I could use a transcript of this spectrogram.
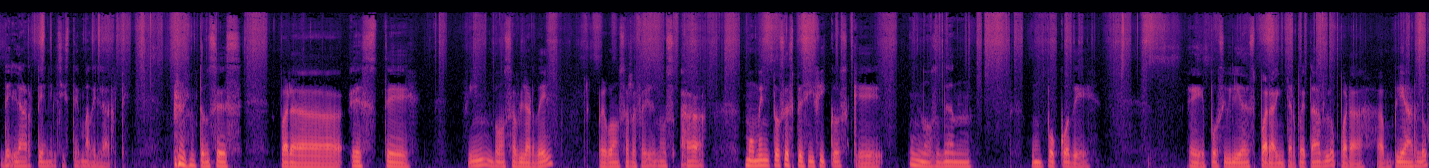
del arte en el sistema del arte. Entonces, para este fin vamos a hablar de él, pero vamos a referirnos a momentos específicos que nos dan un poco de eh, posibilidades para interpretarlo, para ampliarlo,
